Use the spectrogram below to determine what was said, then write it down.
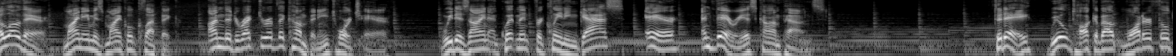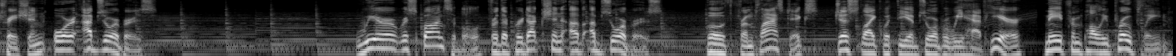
Hello there, my name is Michael Klepik. I'm the director of the company Torch Air. We design equipment for cleaning gas, air, and various compounds. Today, we'll talk about water filtration or absorbers. We're responsible for the production of absorbers, both from plastics, just like with the absorber we have here, made from polypropylene,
